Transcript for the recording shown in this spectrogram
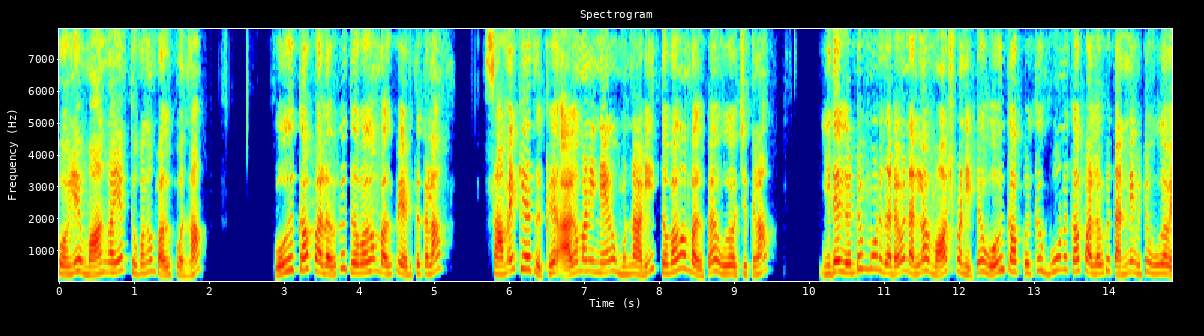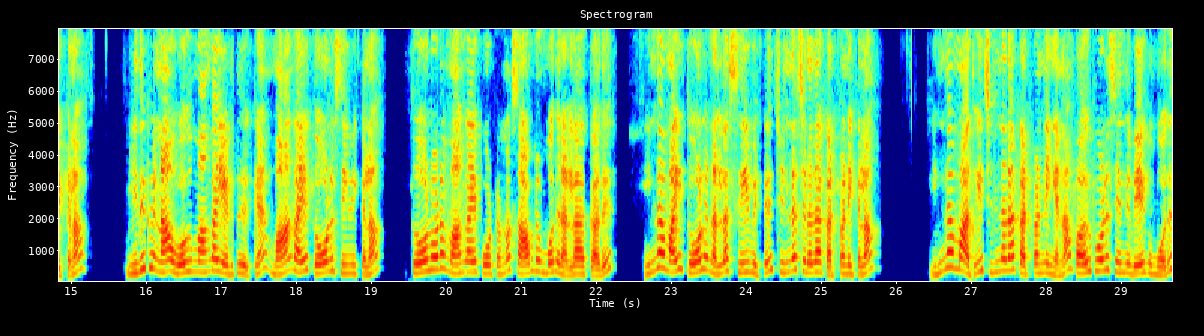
பொருளே மாங்காயம் துவகம் பருப்பும் தான். ஒரு கப் அளவுக்கு துவகம் பருப்பு எடுத்துக்கலாம். சமைக்கிறதுக்கு அரை மணி நேரம் முன்னாடி துவகம் பருப்பை ஊற வச்சுக்கலாம். இதை ரெண்டு மூணு தடவை நல்லா வாஷ் பண்ணிட்டு ஒரு கப்புக்கு மூணு கப் அளவுக்கு தண்ணி விட்டு ஊற வைக்கலாம். இதுக்கு நான் ஒரு மாங்காய் எடுத்துருக்கேன். மாங்காயை தோலை சீவிக்கலாம். தோலோட மாங்காயை போட்டோம்னா சாப்பிடும்போது நல்லா இருக்காது. இந்த மாதிரி தோலை நல்லா சீவிட்டு சின்ன சின்னதாக கட் பண்ணிக்கலாம். இந்த மாதிரி சின்னதாக கட் பண்ணிங்கன்னா பருப்போடு சேர்ந்து வேகும் போது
